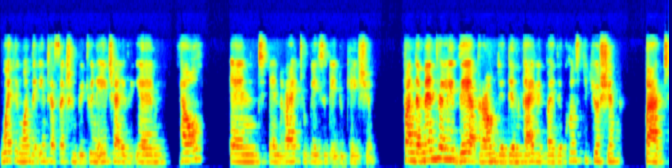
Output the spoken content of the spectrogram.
working on the intersection between HIV um, health and, and right to basic education. Fundamentally, they are grounded and guided by the Constitution, but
